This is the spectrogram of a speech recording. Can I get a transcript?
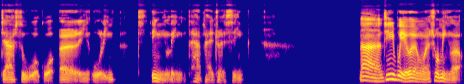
加速我国二零五零净零碳排转型。那经济部也为我们说明了，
